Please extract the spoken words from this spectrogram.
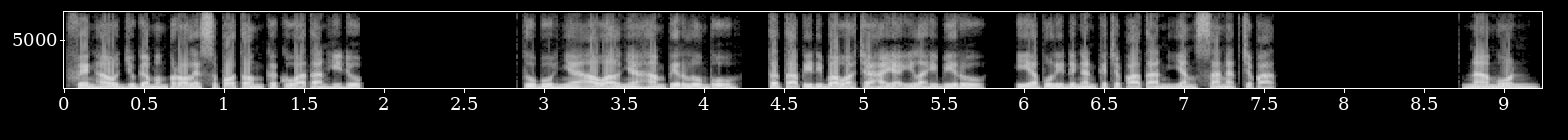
Feng Hao juga memperoleh sepotong kekuatan hidup. Tubuhnya awalnya hampir lumpuh, tetapi di bawah cahaya ilahi biru, ia pulih dengan kecepatan yang sangat cepat. Namun,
